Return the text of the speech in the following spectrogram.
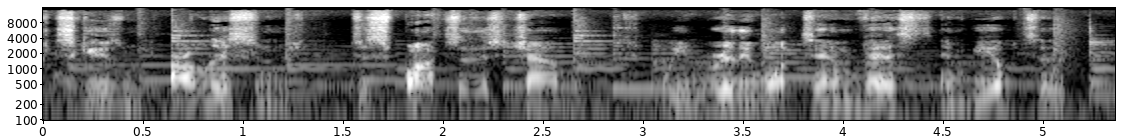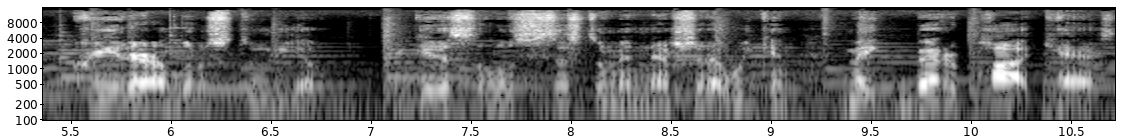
excuse me, our listeners to sponsor this channel. We really want to invest and be able to create our little studio and get us a little system in there so that we can make better podcasts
